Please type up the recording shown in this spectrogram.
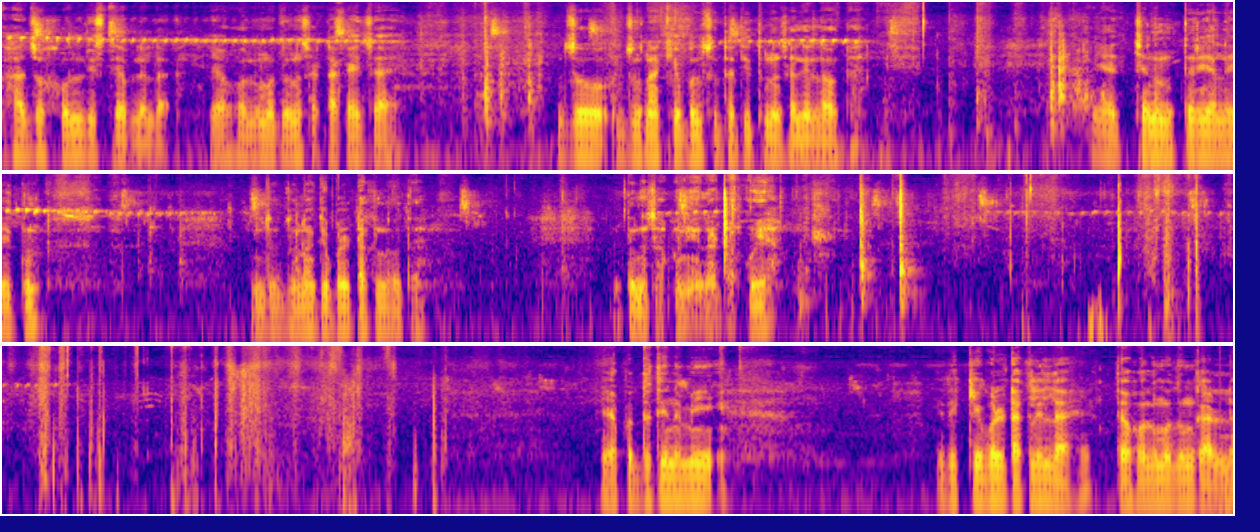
हा जो होल दिसते आपल्याला या होलमधूनच टाकायचा आहे. जो जुना केबलसुद्धा तिथूनच आलेला होता. याच्यानंतर याला इथून जो जुना केबल टाकला होता इथूनच आपण याला टाकूया. या पद्धतीनं मी इथे केबल टाकलेलं आहे त्या हॉलमधून काढलं.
